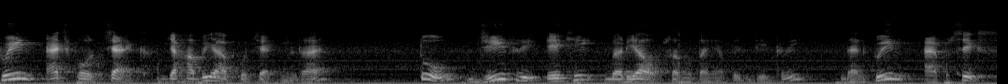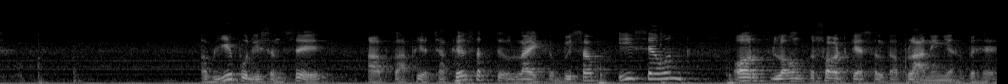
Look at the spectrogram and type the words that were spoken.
क्वीन एच फोर चेक यहाँ भी आपको चेक मिल रहा है. तो जी थ्री एक ही बढ़िया ऑप्शन होता है यहाँ पे g three then queen f six अब ये पोजीशन से आप काफ़ी अच्छा खेल सकते हो। लाइक बिशप ई सेवन और लॉन्ग शॉर्ट कैसल का प्लानिंग यहाँ पे है।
